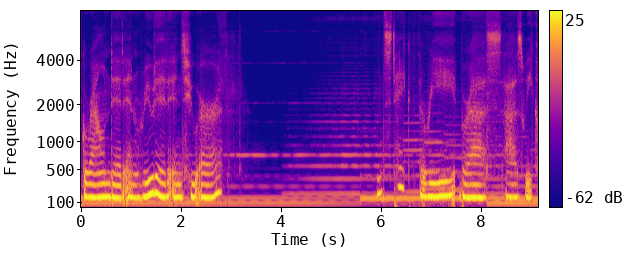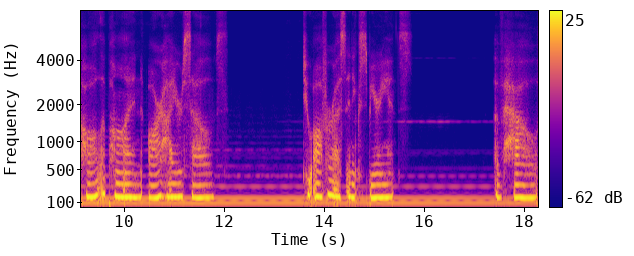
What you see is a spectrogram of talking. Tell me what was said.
grounded and rooted into earth. Let's take three breaths as we call upon our higher selves to offer us an experience of how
